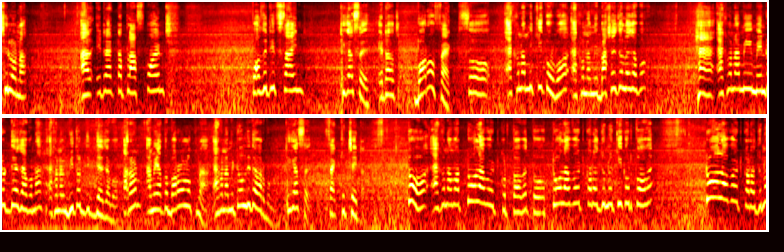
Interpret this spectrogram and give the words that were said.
ছিল না। আর এটা একটা প্লাস পয়েন্ট পজিটিভ সাইন ঠিক আছে? এটা হচ্ছে বড় ফ্যাক্ট সো এখন আমি কি করব? এখন আমি বাসায় চলে যাব। হ্যাঁ এখন আমি মেন রোড দিয়ে যাব না, এখন আমি ভিতর দিক দিয়ে যাব। কারণ আমি এত বড় লোক না, এখন আমি টোল দিতে পারব না, ঠিক আছে? ফ্যাক্ট হচ্ছে এটা। তো এখন আমার টোল অ্যাভয়েড করতে হবে, তো টোল অ্যাভয়েড করার জন্য কি করতে হবে? টোল অ্যাভয়েড করার জন্য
